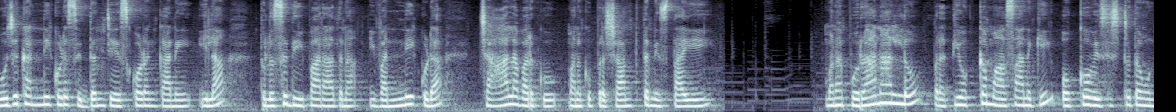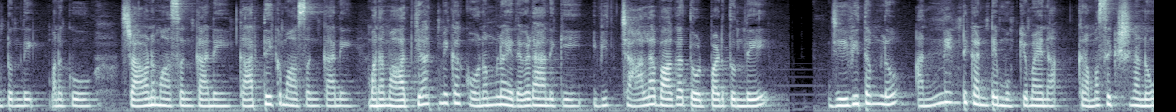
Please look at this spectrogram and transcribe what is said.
పూజకు అన్నీ కూడా సిద్ధం చేసుకోవడం కానీ ఇలా తులసి దీపారాధన ఇవన్నీ కూడా చాలా వరకు మనకు ప్రశాంతతనిస్తాయి. మన పురాణాల్లో ప్రతి ఒక్క మాసానికి ఒక్కో విశిష్టత ఉంటుంది. మనకు శ్రావణ మాసం కానీ కార్తీక మాసం కానీ మనం ఆధ్యాత్మిక కోణంలో ఎదగడానికి ఇవి చాలా బాగా తోడ్పడుతుంది. జీవితంలో అన్నింటికంటే ముఖ్యమైన క్రమశిక్షణను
